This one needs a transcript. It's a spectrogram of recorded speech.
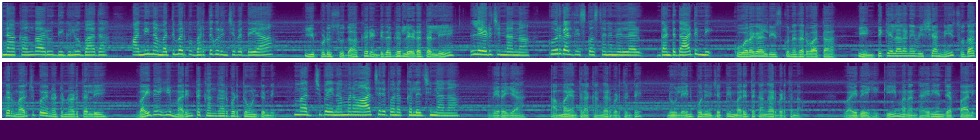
నా కంగారు దిగులు బాధ అన్నీ నా మతిమరుపు భర్త గురించి పెద్దయ్యా. ఇప్పుడు సుధాకర్ ఇంటి దగ్గర లేడా తల్లి? లేడు చిన్నాన్న. కూరగాయలు తీసుకొస్తానని వెళ్ళాడు. గంట దాటింది. కూరగాయలు తీసుకున్న తర్వాత ఇంటికి వెళ్ళాలనే విషయాన్ని సుధాకర్ మర్చిపోయినట్టున్నాడు తల్లి. వైదేహి మరింత కంగారు పడుతూ ఉంటుంది. మర్చిపోయినా మనం ఆశ్చర్యపోనక్కర్లేదు చిన్నాన్న వీరయ్య అమ్మ ఎంతలా కంగారు పడుతుంటే నువ్వు లేనిపోనివి చెప్పి మరింత కంగారు పెడుతున్నావు. వైదేహికి మనం ధైర్యం చెప్పాలి.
